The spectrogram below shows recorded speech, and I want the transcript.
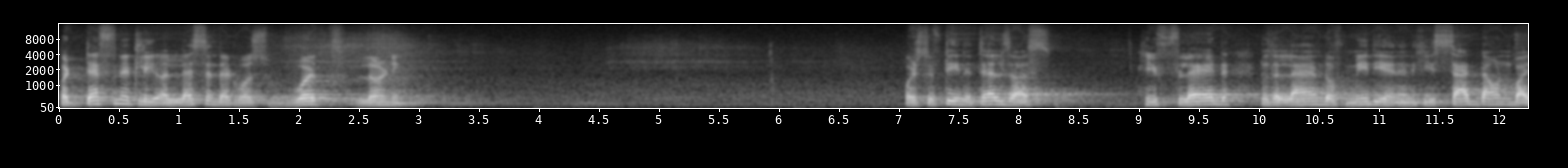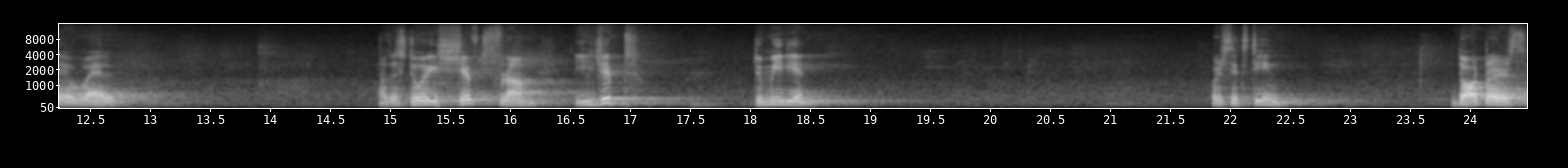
but definitely a lesson that was worth learning. Verse 15, it tells us he fled to the land of Midian and he sat down by a well. Now the story shifts from Egypt to Midian. Verse 16 Daughters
